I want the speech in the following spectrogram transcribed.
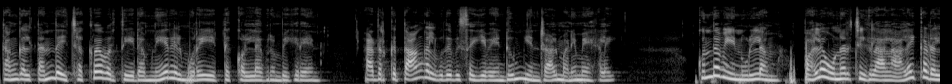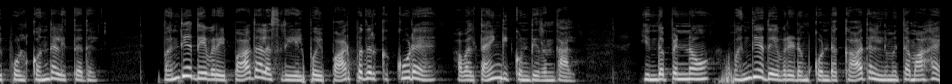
தங்கள் தந்தை சக்கரவர்த்தியிடம் நேரில் முறையிட்டுக் கொள்ள விரும்புகிறேன். அதற்கு தாங்கள் உதவி செய்ய வேண்டும் என்றாள் மணிமேகலை. குந்தவையின் உள்ளம் பல உணர்ச்சிகளால் அலைக்கடல் போல் கொந்தளித்தது. வந்தியத்தேவரை பாதாள சிறையில் போய் பார்ப்பதற்கு கூட அவள் தயங்கிக் கொண்டிருந்தாள். இந்த பெண்ணோ வந்தியத்தேவரிடம் கொண்ட காதல் நிமித்தமாக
